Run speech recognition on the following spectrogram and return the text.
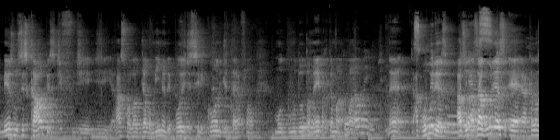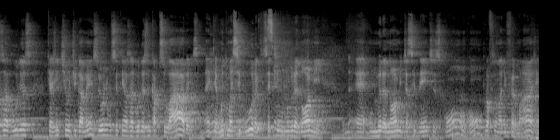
mesmo os scalpes de, de, de aço de alumínio, depois de silicone, de teflon mudou também para ter uma, Totalmente. uma né? agulhas, as, as agulhas, é, aquelas agulhas que a gente tinha antigamente e hoje você tem as agulhas encapsuláveis, né? Que é muito mais segura, que você Sim. tinha um número enorme é, um número enorme de acidentes com, com um profissional de enfermagem,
